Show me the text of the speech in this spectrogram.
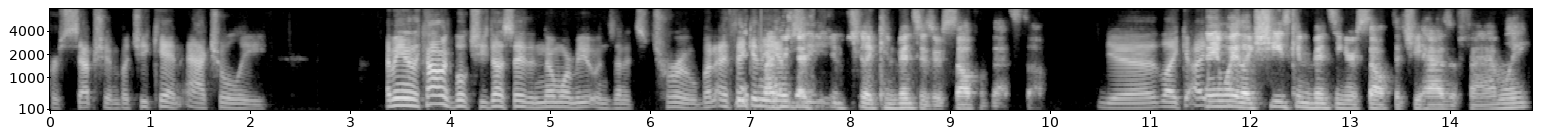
perception, but she can't actually. I mean, in the comic book, she does say that no more mutants, and it's true. But I think in the I think that she, she like convinces herself of that stuff. yeah, like I, Same way, like she's convincing herself that she has a family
